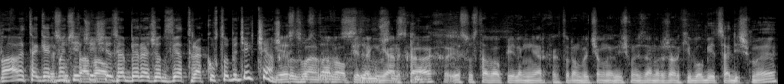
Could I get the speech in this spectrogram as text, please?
No ale tak jak Jest będziecie ustawa o- się zabierać od wiatraków, to będzie ciężko Jest ustawa o pielęgniarkach, jest ustawa o pielęgniarkach, którą wyciągnęliśmy z zamrażarki, bo obiecaliśmy.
